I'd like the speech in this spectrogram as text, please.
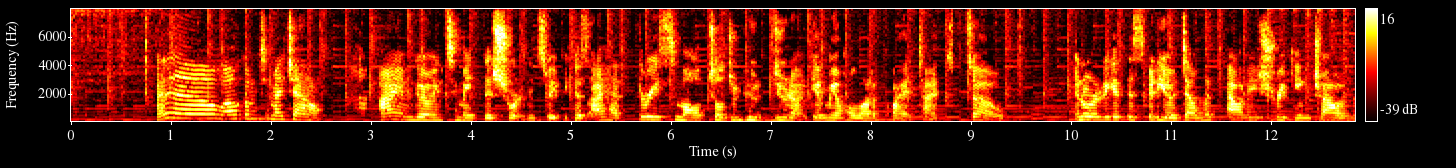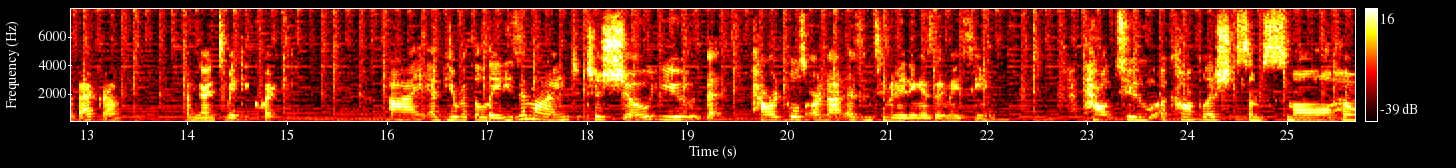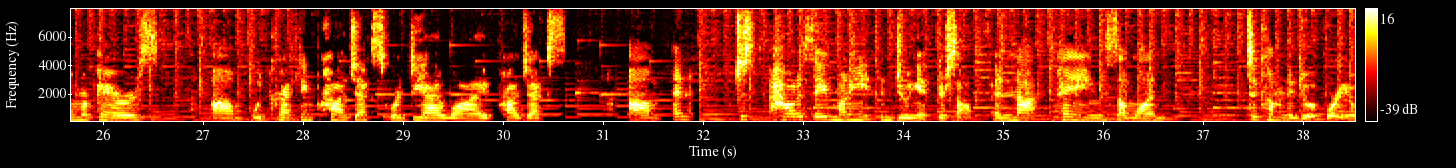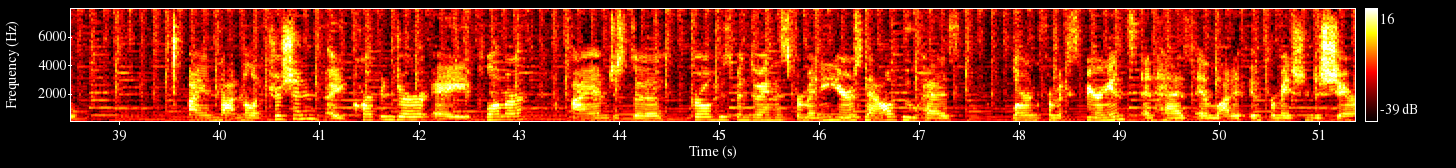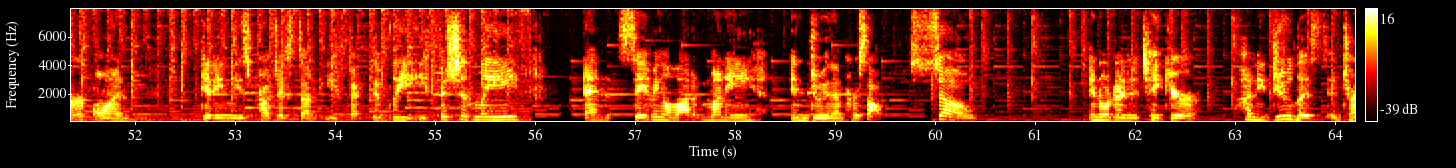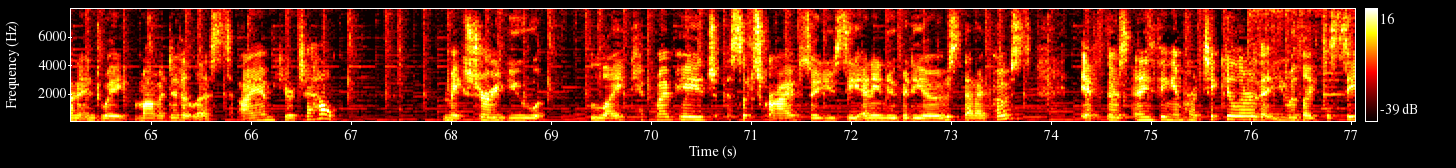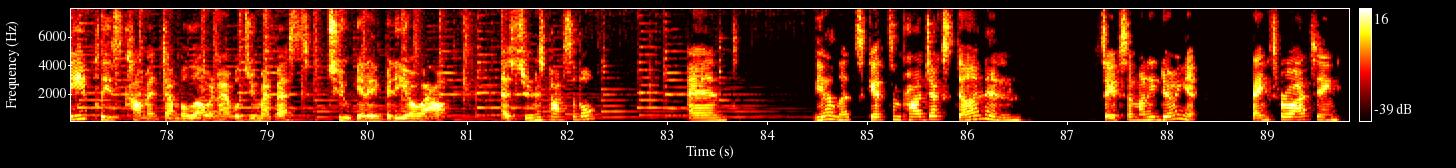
Hello, welcome to my channel. I am going to make this short and sweet because I have three small children who do not give me a whole lot of quiet time. So, in order to get this video done without a shrieking child in the background, I'm going to make it quick. I am here with the ladies in mind to show you that power tools are not as intimidating as they may seem. How to accomplish some small home repairs, um, woodcrafting projects or DIY projects, um, and just how to save money in doing it yourself and not paying someone to come in and do it for you. I am not an electrician, a carpenter, a plumber. I am just a girl who's been doing this for many years now who has learned from experience and has a lot of information to share on getting these projects done effectively, efficiently, and saving a lot of money in doing them herself. So, in order to take your honey-do list and turn it into a mama did it list, I am here to help. Make sure you like my page, subscribe so you see any new videos that I post. If there's anything in particular that you would like to see, please comment down below and I will do my best to get a video out as soon as possible. And yeah, let's get some projects done and save some money doing it. Thanks for watching.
